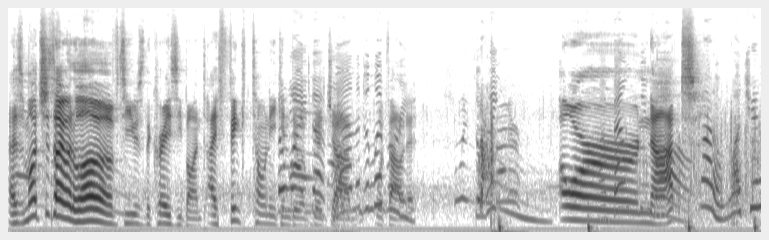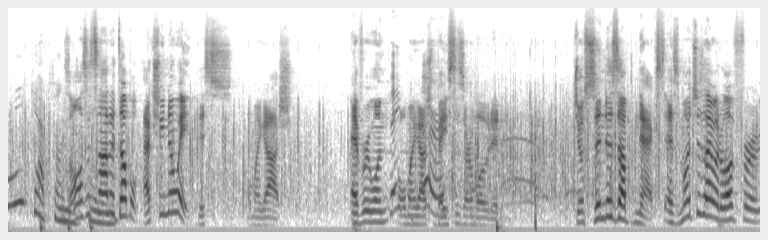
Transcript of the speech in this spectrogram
As much as I would love to use the crazy bunt, I think Tony can do a windup good job and the without it. Wing. Or not. Gotta watch your kneecaps on As long as it's not a double. Actually, no, wait. This. Oh my gosh. Everyone. Oh my gosh, bases are loaded. Jocinda's up next. As much as I would love for.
